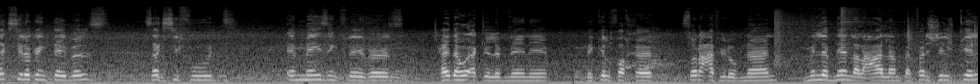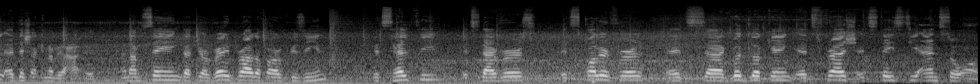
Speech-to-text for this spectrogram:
Sexy looking tables, sexy food, amazing flavors. هيدا هو اكل اللبناني بكل فخر صنع في لبنان من لبنان للعالم تنفرجي الكل قديش اكلنا بيعقد. And I'm saying that you're very proud of our cuisine. It's healthy, it's diverse, it's colorful, it's uh, good looking, it's fresh, it's tasty, and so on.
